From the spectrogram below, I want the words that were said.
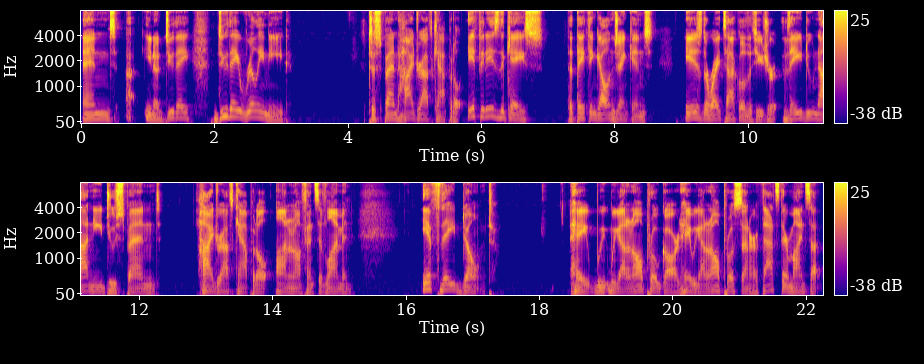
And uh, you know, do they do they really need to spend high draft capital? If it is the case that they think Elgton Jenkins is the right tackle of the future, they do not need to spend high draft capital on an offensive lineman. If they don't, hey, we, we got an all pro guard. Hey, we got an all pro center. If that's their mindset,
